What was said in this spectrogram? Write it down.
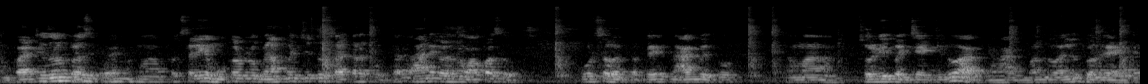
ನಮ್ಮ ಪಾರ್ಟಿನೂ ಕಳಿಸ್ತೇವೆ ಮ- ಸ್ಥಳೀಯ ಮುಖಂಡರು ಗ್ರಾಮ ಪಂಚಾಯತ್ ಸಹಕಾರ ಕೊಡ್ತಾರೆ. ಆನೆಗಳನ್ನು ವಾಪಸ್ಸು ಓಡಿಸೋವಂಥ ಪ್ರಯತ್ನ ಆಗಬೇಕು. ನಮ್ಮ ಚೋರಡಿ ಪಂಚಾಯತಿಗೂ ಬಂದು ಅಲ್ಲೂ ತೊಂದರೆ ಆಗಿದೆ.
